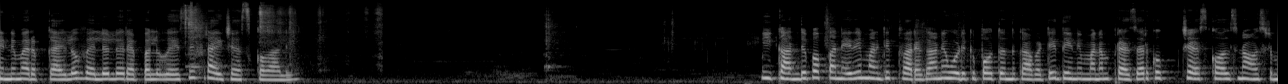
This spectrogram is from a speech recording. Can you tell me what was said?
ఎండుమిరపకాయలు వెల్లుల్లి రెప్పలు వేసి ఫ్రై చేసుకోవాలి. ఈ కందిపప్పు అనేది మనకి త్వరగానే ఉడికిపోతుంది కాబట్టి దీన్ని మనం ప్రెజర్ కుక్ చేసుకోవాల్సిన అవసరం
